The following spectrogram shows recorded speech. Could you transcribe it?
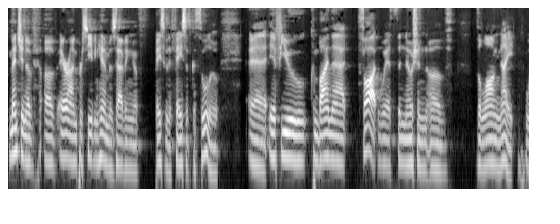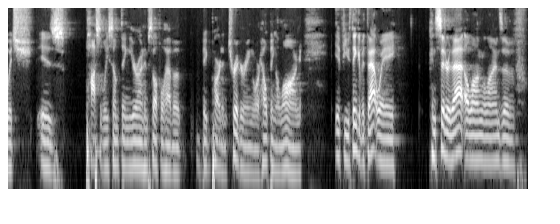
mention of, of Aeron perceiving him as having a, basically the face of Cthulhu, uh, if you combine that thought with the notion of the long night, which is possibly something Euron himself will have a big part in triggering or helping along. If you think of it that way, consider that along the lines of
